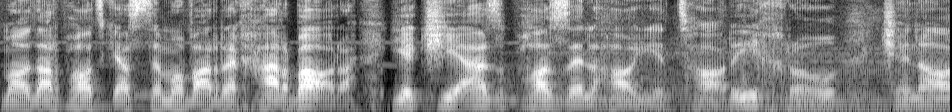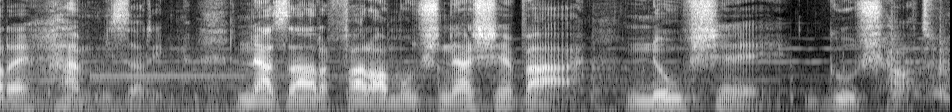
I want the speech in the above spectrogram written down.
ما در پادکست مورخ هر بار یکی از پازل های تاریخ رو کنار هم می‌ذاریم. نظر فراموش نشه و نوش گوش هاتون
